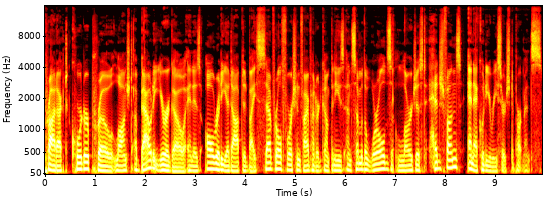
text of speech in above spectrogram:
product, Quartr Pro, launched about a year ago and is already adopted by several Fortune 500 companies and some of the world's largest hedge funds and equity research departments.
